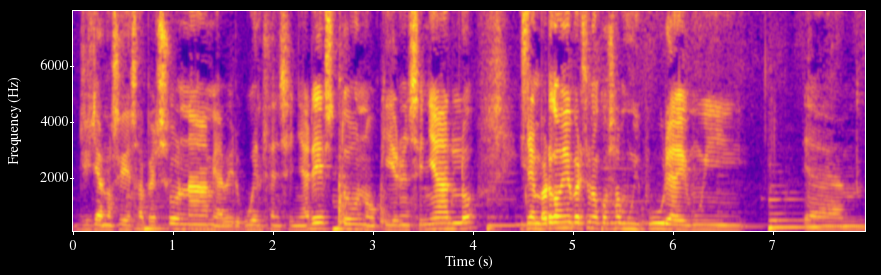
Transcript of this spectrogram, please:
yo ya no soy esa persona, me avergüenza enseñar esto, no quiero enseñarlo. Y sin embargo a mí me parece una cosa muy pura y muy eh,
